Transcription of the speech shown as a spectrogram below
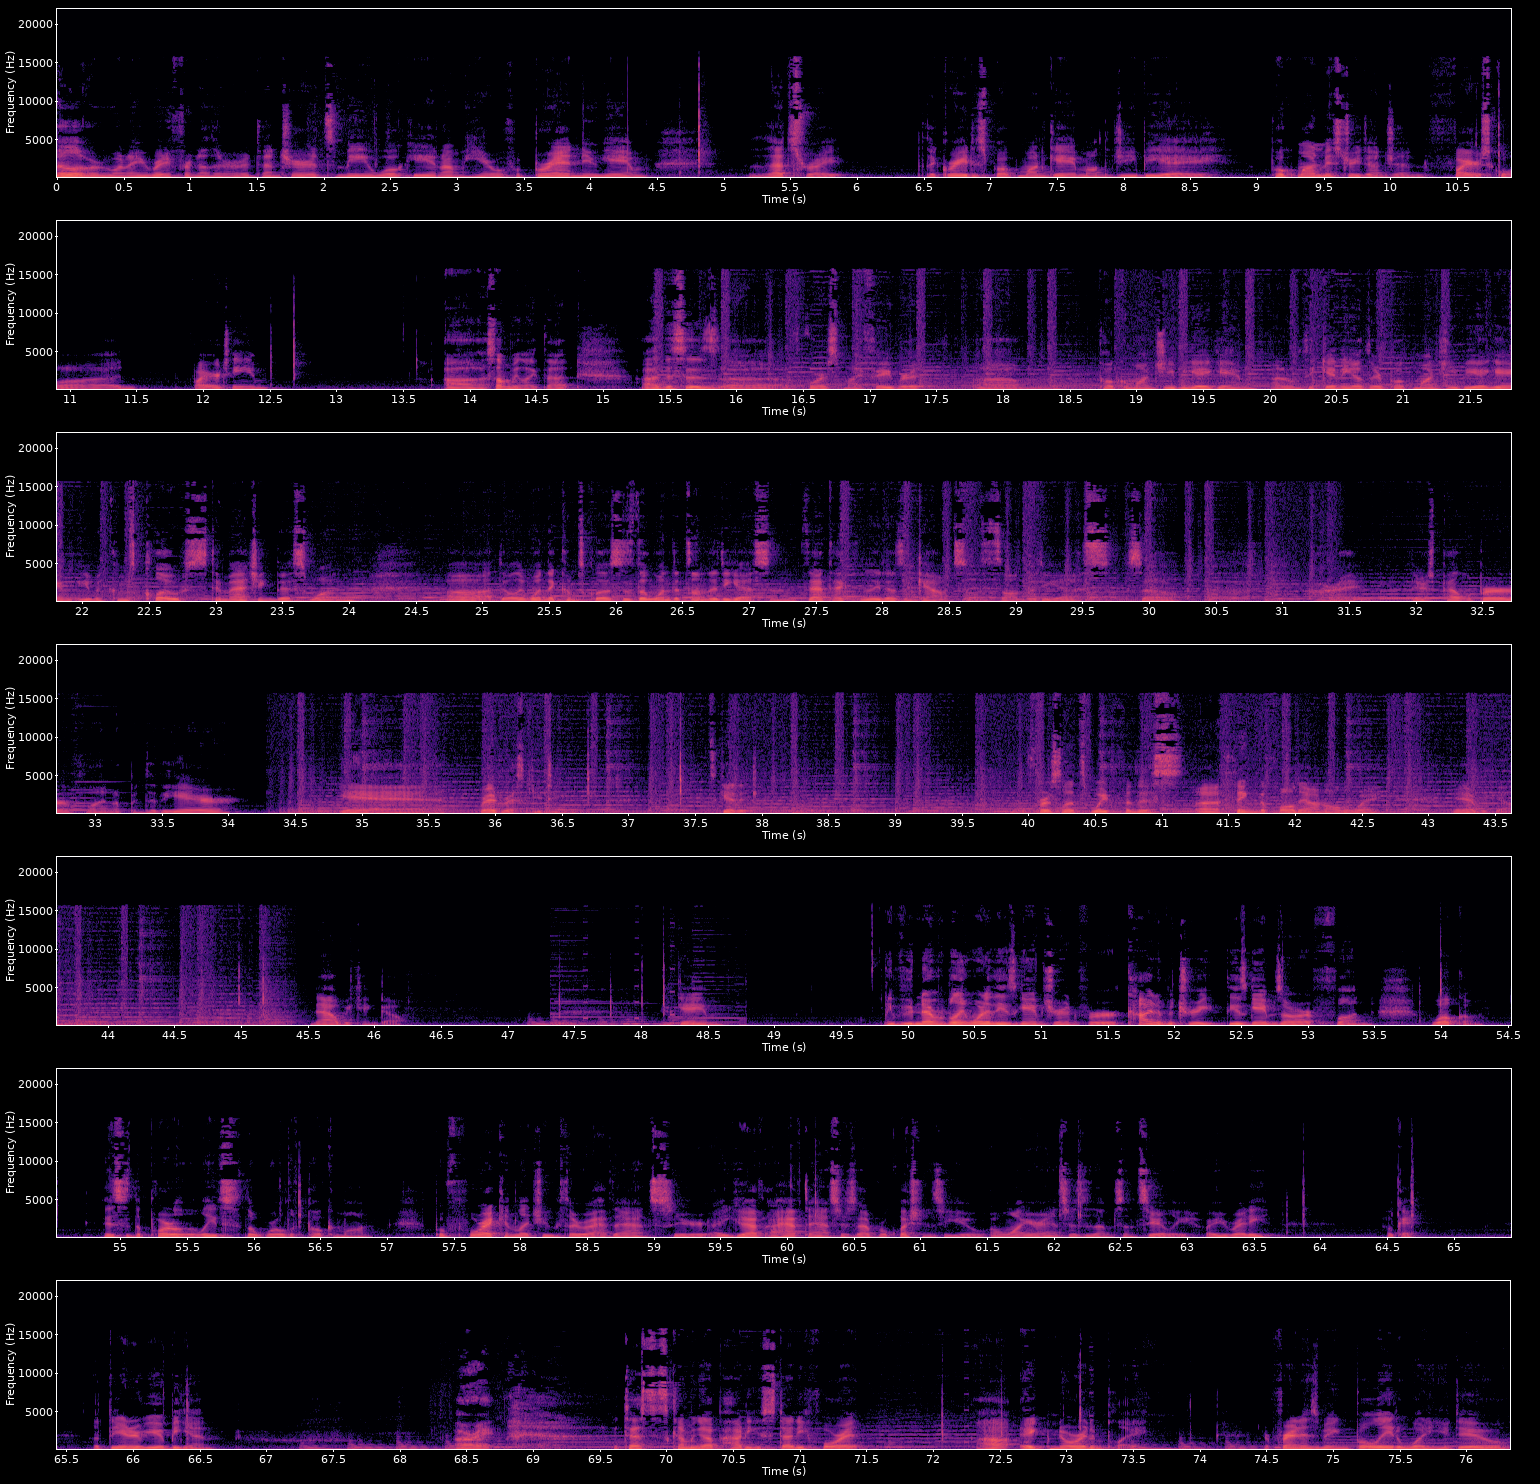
Hello, everyone. Are you ready for another adventure? It's me, Wokey, and I'm here with a brand new game. That's right, the greatest Pokemon game on the GBA Pokemon Mystery Dungeon Fire Squad. Fire Team? Uh, something like that. Uh, this is, uh, of course, my favorite um, Pokemon GBA game. I don't think any other Pokemon GBA game even comes close to matching this one. Uh, the only one that comes close is the one that's on the DS, and that technically doesn't count since it's on the DS. So, alright, there's Pelipper flying up into the air. Yeah, Red Rescue Team. Let's get it. Well, first let's wait for this uh, thing to fall down all the way. There we go. Now we can go. New game. If you've never played one of these games, you're in for kind of a treat. These games are fun. Welcome. This is the portal that leads to the world of Pokemon. Before I can let you through, I have to answer. You have. I have to answer several questions to you. I want your answers to them sincerely. Are you ready? Okay. Let the interview begin. All right. The test is coming up. How do you study for it? Uh, ignore it and play. Your friend is being bullied. What do you do?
